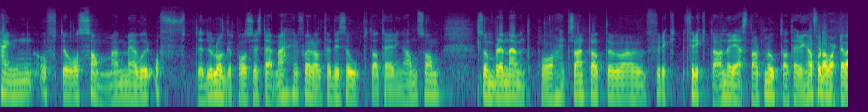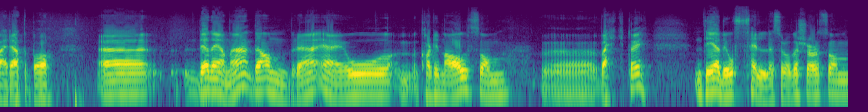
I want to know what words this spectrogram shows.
henger ofte også sammen med hvor ofte du logger på systemet i forhold til disse oppdateringene som, som ble nevnt på. At du frykt, frykta en restart med oppdateringer, for da ble det verre etterpå. Eh, det er det ene. Det andre er jo kardinal som verktøy. Det er det jo fellesrådet sjøl som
